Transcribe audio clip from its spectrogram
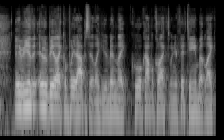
maybe it would be like complete opposite. Like you've been like cool, calm, collect when you're 15, but like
